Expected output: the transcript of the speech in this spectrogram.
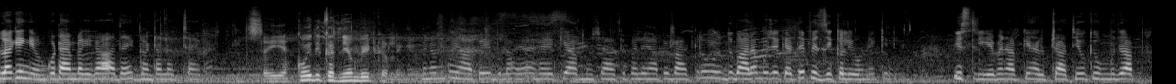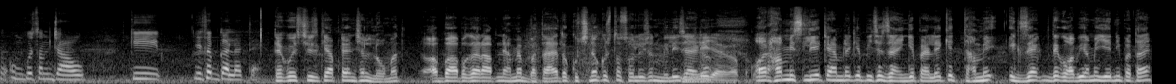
लगेंगे उनको टाइम लगेगा आधा एक घंटा लग जाएगा। सही है। कोई दिक्कत नहीं हम वेट कर लेंगे। मैंने उनको यहाँ पे बुलाया है कि आप मुझे आके पहले यहाँ पे बात करो वो दोबारा मुझे कहते हैं फिजिकली होने के लिए। इसलिए मैंने आपकी हेल्प चाहती हूँ कि मुझे आप उनको समझाओ कि ये सब गलत है। देखो इस चीज़ की आप टेंशन लो मत। अब आप अगर आपने हमें बताया तो कुछ ना कुछ तो सोल्यूशन मिल ही जाएगा, जाएगा और हम इसलिए कैमरे के पीछे जाएँगे पहले कि हमें एग्जैक्ट देखो अभी हमें ये नहीं पता है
